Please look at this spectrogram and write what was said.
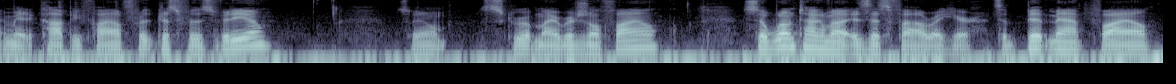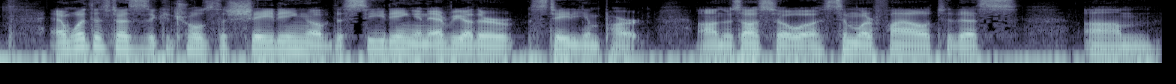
I made a copy file for just for this video so I don't screw up my original file. So what I'm talking about is this file right here. It's a bitmap file, and what this does is it controls the shading of the seating and every other stadium part. Um, there's also a similar file to this um,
